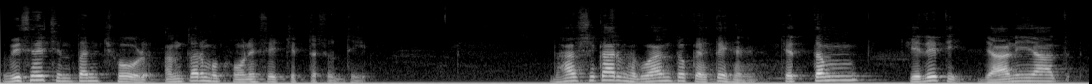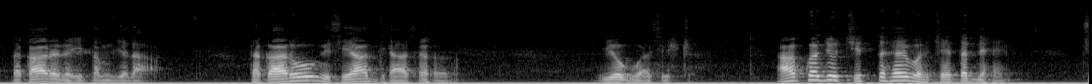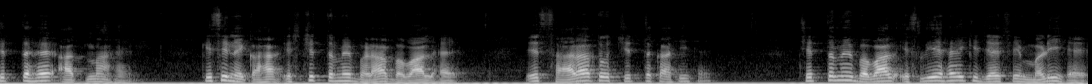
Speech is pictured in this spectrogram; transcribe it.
विषय चिंतन छोड़ अंतर्मुख होने से चित्त शुद्धि। भाष्यकार भगवान तो कहते हैं, चित्तम चिदिति जानियात तकार रहितम यदा। तकारो विषयाध्यास। योग वासिष्ठ, आपका जो चित्त है वह चैतन्य है, चित्त है आत्मा है। किसी ने कहा, इस चित्त में बड़ा बवाल है, ये सारा तो चित्त का ही है। चित्त में बवाल इसलिए है कि जैसे मड़ी है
